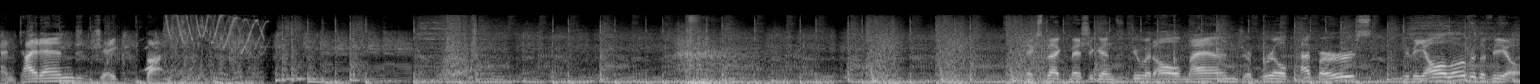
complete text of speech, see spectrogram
and tight end Jake Butt. Expect Michigan's do it all man, Jabrill Peppers, to be all over the field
